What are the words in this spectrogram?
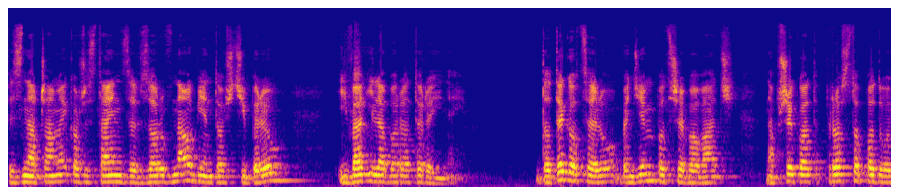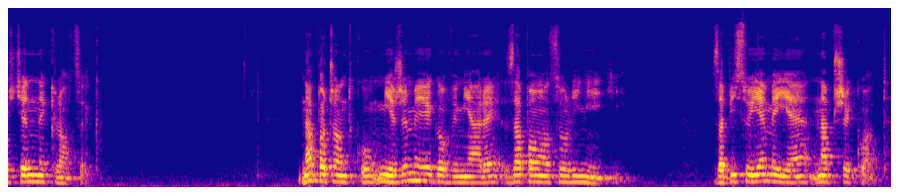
wyznaczamy korzystając ze wzorów na objętości brył i wagi laboratoryjnej. Do tego celu będziemy potrzebować na przykład prostopodłościenny klocek. Na początku mierzymy jego wymiary za pomocą linijki. Zapisujemy je na przykład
